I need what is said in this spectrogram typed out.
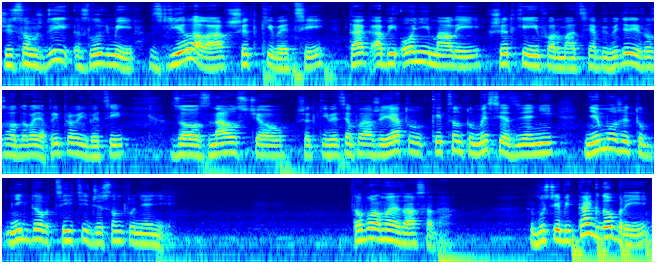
Čiže som vždy s ľuďmi zdieľala všetky veci, tak aby oni mali všetky informácie, aby vedeli rozhodovať a pripraviť veci so znalosťou všetkých vecí. Som že ja tu, keď som tu mesiac není, nemôže tu nikto cítiť, že som tu není. To bola moja zásada. Musíte byť tak dobrí,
